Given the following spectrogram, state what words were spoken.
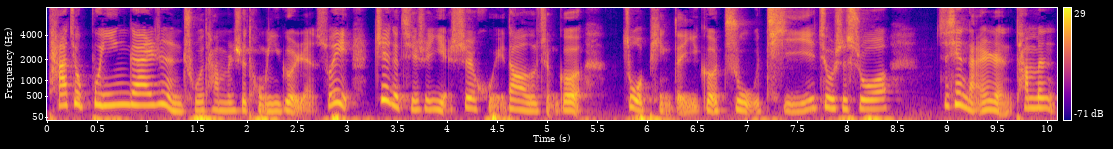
他就不应该认出他们是同一个人。所以这个其实也是回到了整个作品的一个主题，就是说这些男人他们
